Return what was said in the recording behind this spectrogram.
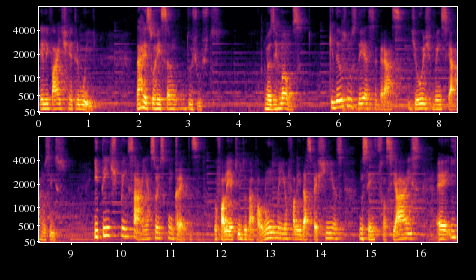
ele vai te retribuir na ressurreição dos justos. Meus irmãos, que Deus nos dê essa graça de hoje vivenciarmos isso. E tente pensar em ações concretas. Eu falei aqui do Natal Lumen, eu falei das festinhas nos centros sociais, é, e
